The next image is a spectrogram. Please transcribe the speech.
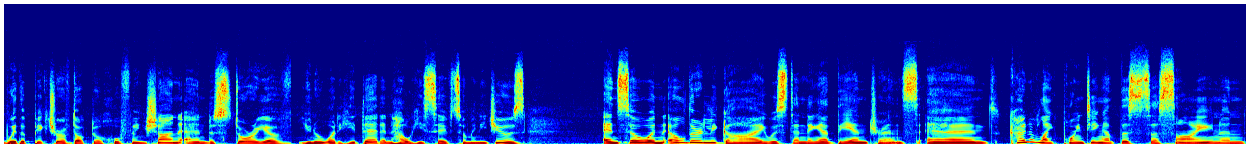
with a picture of Dr. Hu Fengshan and the story of you know what he did and how he saved so many Jews. And so an elderly guy was standing at the entrance and kind of like pointing at this uh, sign and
